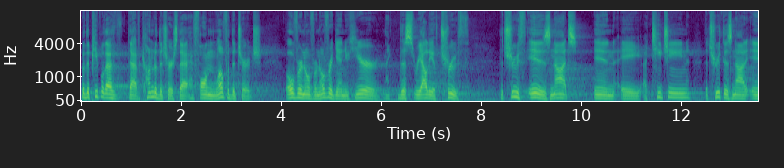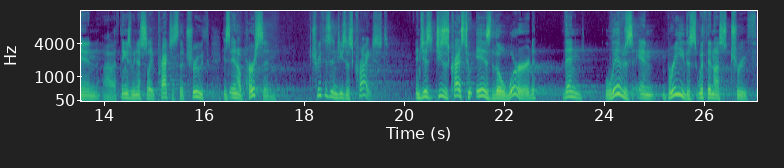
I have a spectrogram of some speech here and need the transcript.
But the people that have, that have come to the church, that have fallen in love with the church, over and over and over again, you hear like, this reality of truth. The truth is not in a, a teaching, the truth is not in uh, things we necessarily practice. The truth is in a person. The truth is in Jesus Christ. And Jesus Christ, who is the Word, then lives and breathes within us truth.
